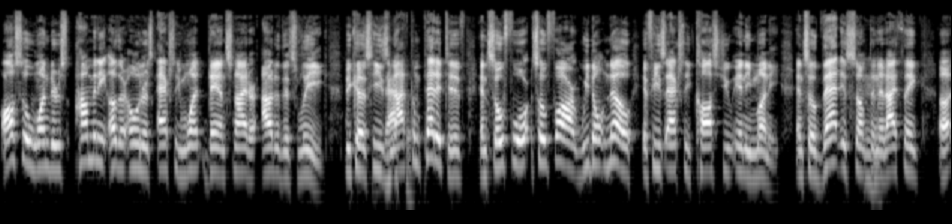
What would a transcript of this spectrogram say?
also wonders how many other owners actually want Dan Snyder out of this league because he's Exactly. not competitive. And so, for, so far, we don't know if he's actually cost you any money. And so that is something that I think uh,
